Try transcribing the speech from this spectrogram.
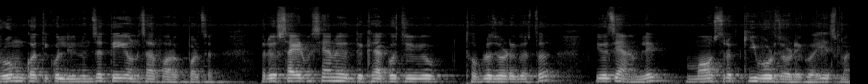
रोम कतिको लिनुहुन्छ त्यही अनुसार फरक पर्छ। र यो साइडमा सानो देखाएको चाहिँ यो थोप्लो जोडेको जस्तो यो चाहिँ हामीले माउस र किबोर्ड जोडेको है यसमा।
